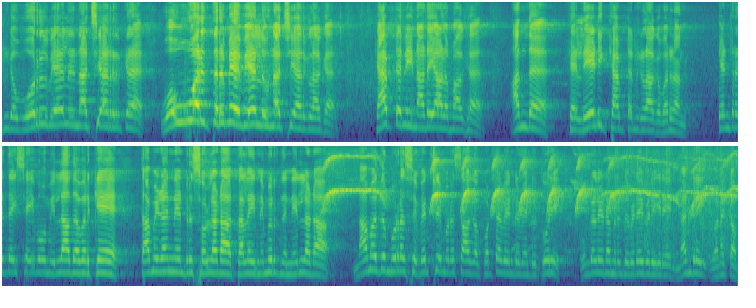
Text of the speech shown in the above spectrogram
இங்கே ஒரு வேலு நாச்சியார் இருக்கிற ஒவ்வொருத்தருமே வேலு நாச்சியார்களாக கேப்டனின் அடையாளமாக அந்த லேடி கேப்டன்களாக வருவாங்க. என்றதை செய்வோம் இல்லாதவர்க்கே தமிழன் என்று சொல்லடா தலை நிமிர்ந்து நில்லடா நமது முரசு வெற்றி முரசாக கொட்ட வேண்டும் என்று கூறி உங்களிடமிருந்து விடைபெறுகிறேன். நன்றி வணக்கம்.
